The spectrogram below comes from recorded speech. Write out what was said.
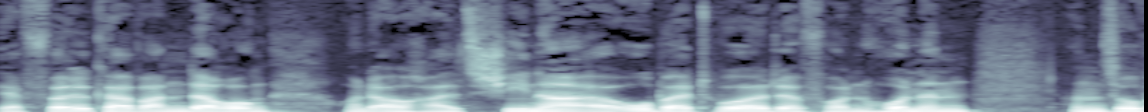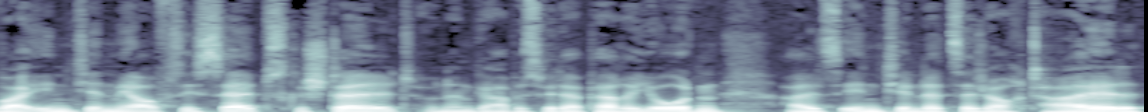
der Völkerwanderung und auch als China erobert wurde von Hunnen. Und so war Indien mehr auf sich selbst gestellt. Und dann gab es wieder Perioden, als Indien letztlich auch Teil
